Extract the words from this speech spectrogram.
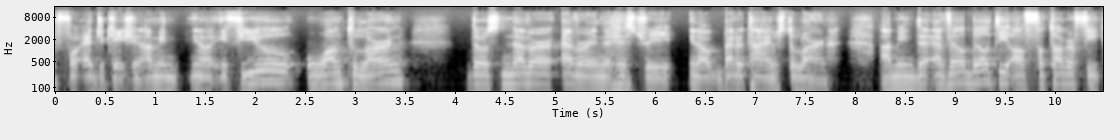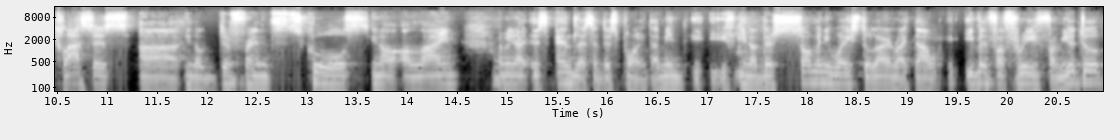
for education. I mean, you know, if you want to learn, there was never ever in the history you know better times to learn. I mean the availability of photography classes uh, you know different schools you know online i mean it's endless at this point. I mean if you know there's so many ways to learn right now even for free from youtube.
